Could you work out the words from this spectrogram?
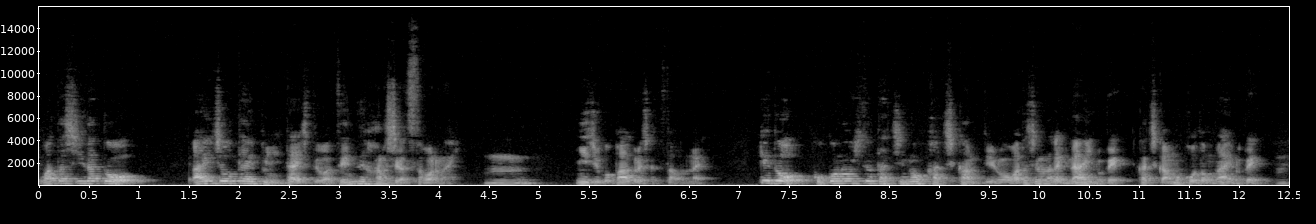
私だと、愛情タイプに対しては全然話が伝わらない。うん。25%くらいしか伝わらない。けど、ここの人たちの価値観っていうのは私の中にないので、価値観も行動もないので、うん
